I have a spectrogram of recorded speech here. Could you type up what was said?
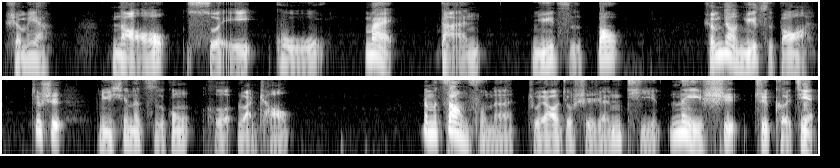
什么呀？脑、髓、骨、脉。胆、女子胞，什么叫女子胞啊？就是女性的子宫和卵巢。那么脏腑呢，主要就是人体内视之可见、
